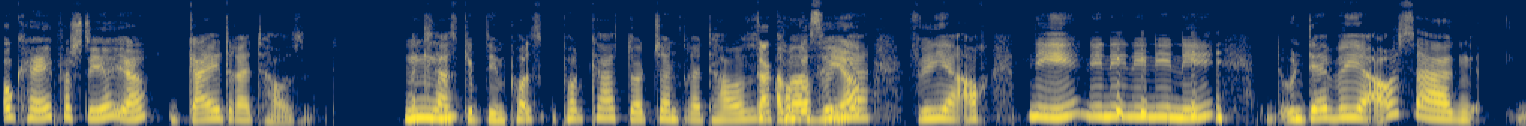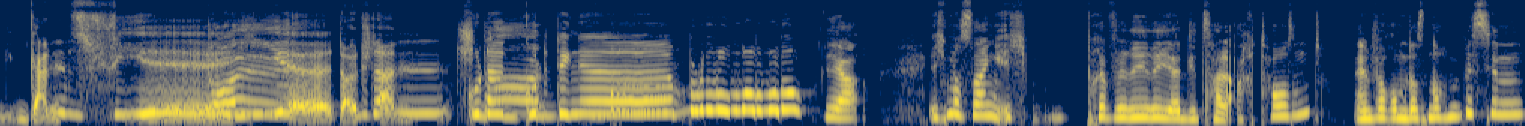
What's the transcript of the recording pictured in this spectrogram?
Okay, verstehe, ja. Geil 3000. Na klar, es gibt den Pod Podcast Deutschland 3000. Mhm. Da kommt aber das will her? Ja, will ja auch, nee, nee, nee, nee, nee, nee. Und der will ja auch sagen, ganz viel Toll. hier, Deutschland, gute, gute Dinge. Ja. Ich muss sagen, ich präferiere ja die Zahl 8000, einfach um das noch ein bisschen.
